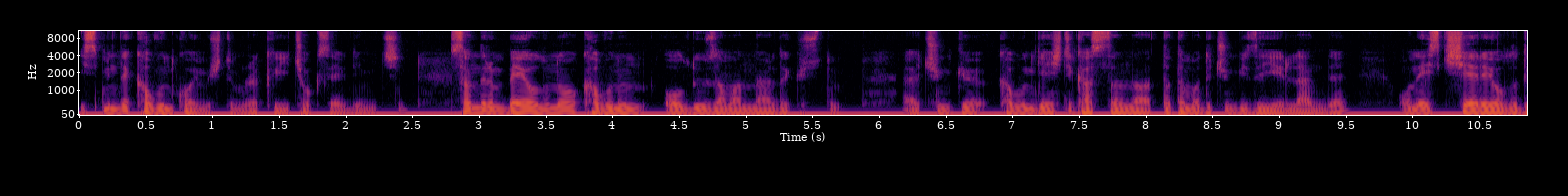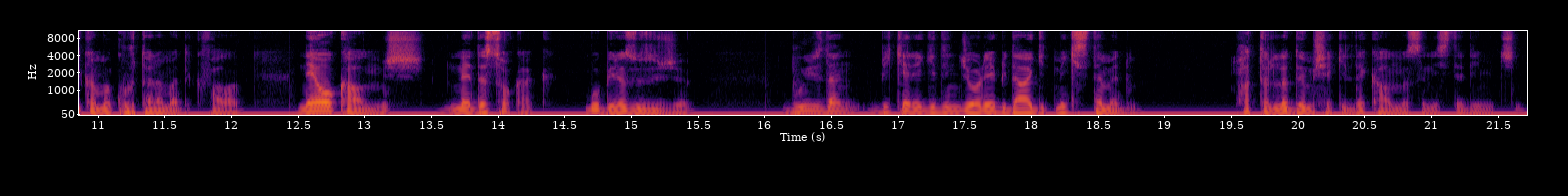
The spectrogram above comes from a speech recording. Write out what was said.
İsmini de Kavun koymuştum rakıyı çok sevdiğim için. Sanırım Beyoğlu'na o Kavun'un olduğu zamanlarda küstüm. Ee, çünkü Kavun gençlik hastalığını atlatamadı çünkü zehirlendi. Onu Eskişehir'e yolladık ama kurtaramadık falan. Ne o kalmış ne de sokak. Bu biraz üzücü. Bu yüzden bir kere gidince oraya bir daha gitmek istemedim. Hatırladığım şekilde kalmasını istediğim için.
